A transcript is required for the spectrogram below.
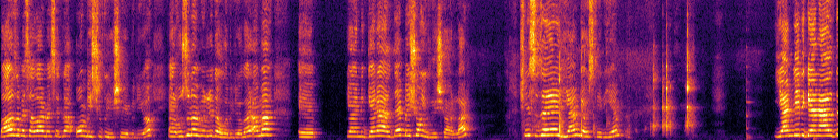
Bazı betalar mesela 15 yılda yaşayabiliyor. Yani uzun ömürlü de olabiliyorlar ama e, yani genelde 5-10 yıl yaşarlar. Şimdi size yem göstereyim. Yemleri genelde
